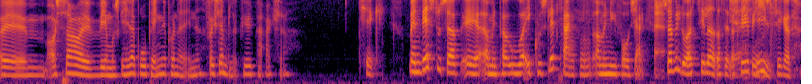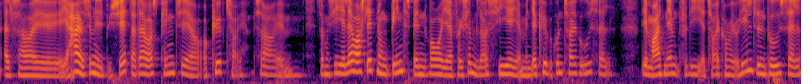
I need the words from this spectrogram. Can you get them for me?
Øh, og så øh, vil jeg måske hellere bruge pengene på noget andet. For eksempel at købe et par aktier. Tjek. Men hvis du så øh, om et par uger ikke kunne slippe tanken om en ny forårsjakke, ja. så vil du også tillade dig selv ja, at købe en. helt sikkert. Altså, øh, jeg har jo simpelthen et budget, og der er jo også penge til at, at købe tøj. Så, øh, så man kan sige, jeg laver også lidt nogle benspænd, hvor jeg for eksempel også siger, jamen jeg køber kun tøj på udsalg. Det er meget nemt, fordi at tøj kommer jo hele tiden på udsalg.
